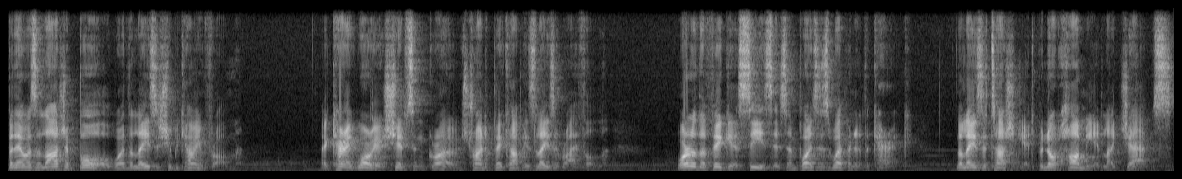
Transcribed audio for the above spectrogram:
but there was a larger bore where the laser should be coming from. A Carrack warrior shifts and groans, trying to pick up his laser rifle. One of the figures sees this and points his weapon at the Carrack, the laser touching it, but not harming it like Javs,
